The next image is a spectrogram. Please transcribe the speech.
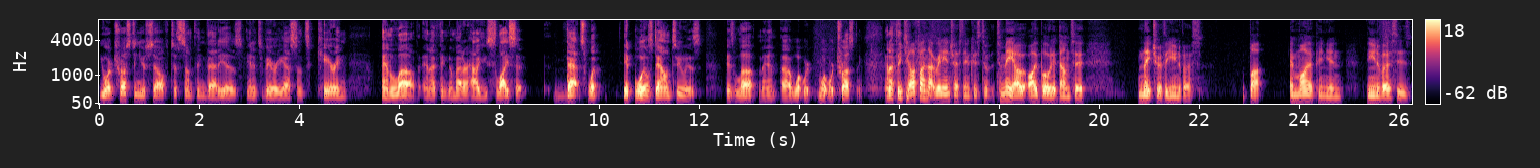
You are trusting yourself to something that is, in its very essence, caring and love. And I think no matter how you slice it, that's what it boils down to is is love, man. Uh, what we're what we're trusting, and I think you, I find that really interesting because to to me, I I boiled it down to nature of the universe. But in my opinion, the universe is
